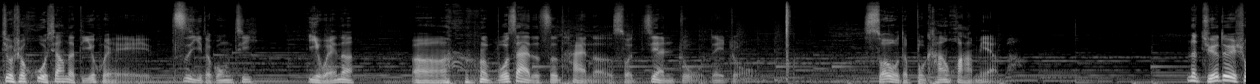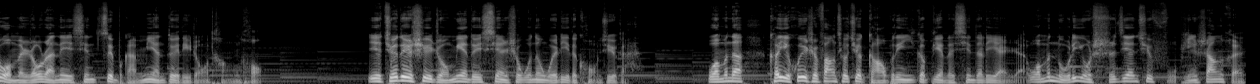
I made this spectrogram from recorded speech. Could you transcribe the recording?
就是互相的诋毁、恣意的攻击，以为呢，呃，不在的姿态呢，所建筑那种所有的不堪画面吧。那绝对是我们柔软内心最不敢面对的一种疼痛，也绝对是一种面对现实无能为力的恐惧感。我们呢，可以挥斥方遒，却搞不定一个变得新的恋人。我们努力用时间去抚平伤痕，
